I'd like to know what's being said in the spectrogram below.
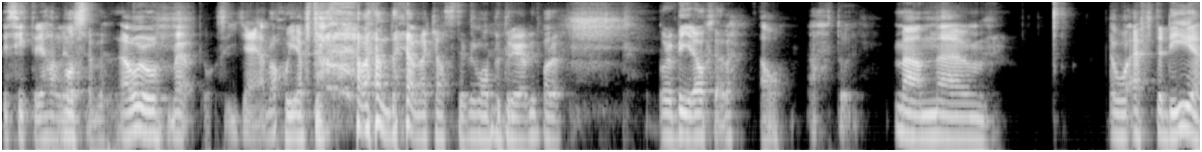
Det sitter i var, Sebbe. jo, jo, men det var så jävla skevt. Varenda jävla kast. Det var bedrövligt var det. Var det bira också eller? Ja. Ah, då... Men... ehm, och efter det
